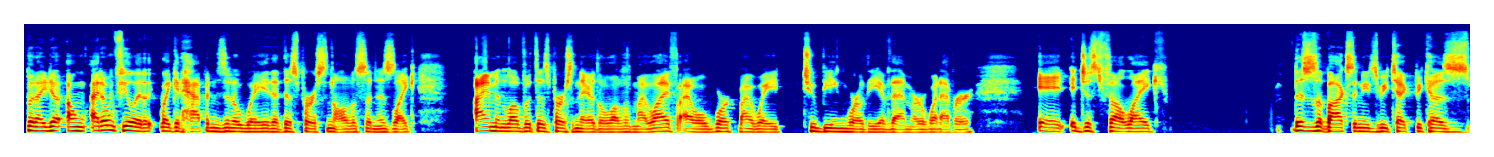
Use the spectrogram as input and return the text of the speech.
but i don't i don't feel it like it happens in a way that this person all of a sudden is like I'm in love with this person. They are the love of my life. I will work my way to being worthy of them or whatever. It it just felt like this is a box that needs to be ticked because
